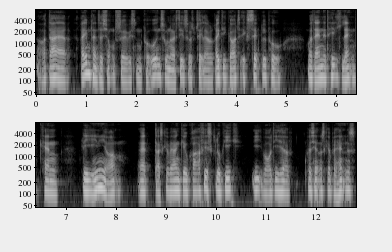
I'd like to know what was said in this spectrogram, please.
og der er reimplantationsservicen på Odense Universitetshospital er et rigtig godt eksempel på, hvordan et helt land kan blive enige om, at der skal være en geografisk logik i, hvor de her patienter skal behandles,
